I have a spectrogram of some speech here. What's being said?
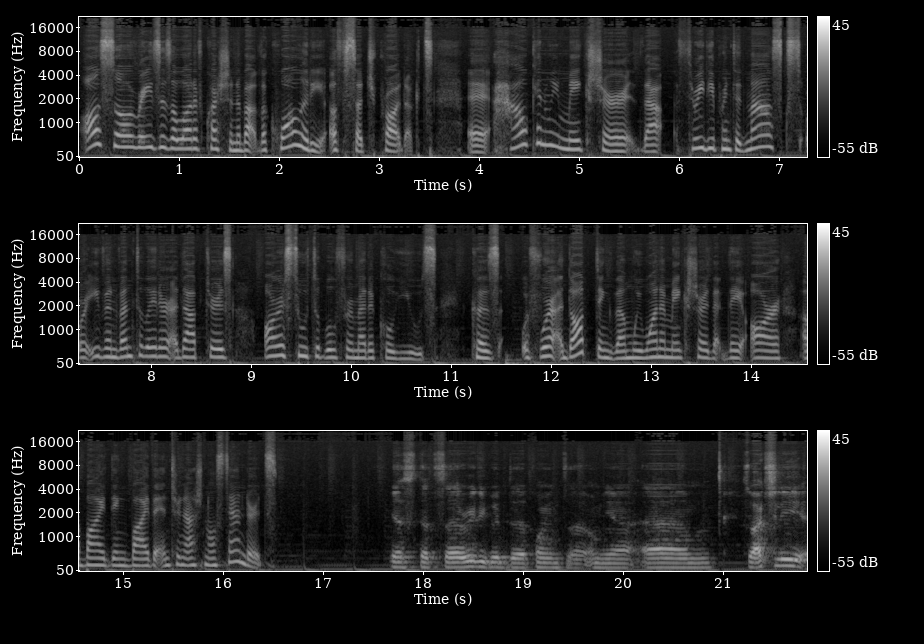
also raises a lot of question about the quality of such products. Uh, how can we make sure that 3D printed masks or even ventilator adapters are suitable for medical use? Because if we're adopting them, we want to make sure that they are abiding by the international standards. Yes, that's a really good uh, point, uh, Omnia. Um, so actually,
